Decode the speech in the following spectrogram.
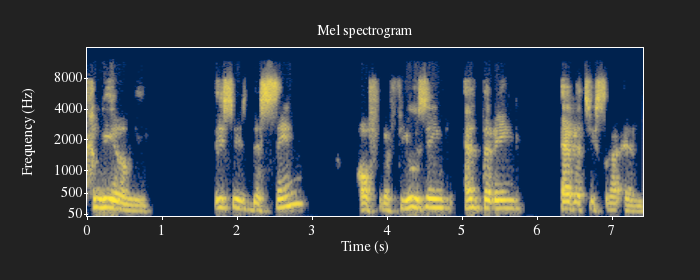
clearly. This is the sin of refusing entering Eretz Israel.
